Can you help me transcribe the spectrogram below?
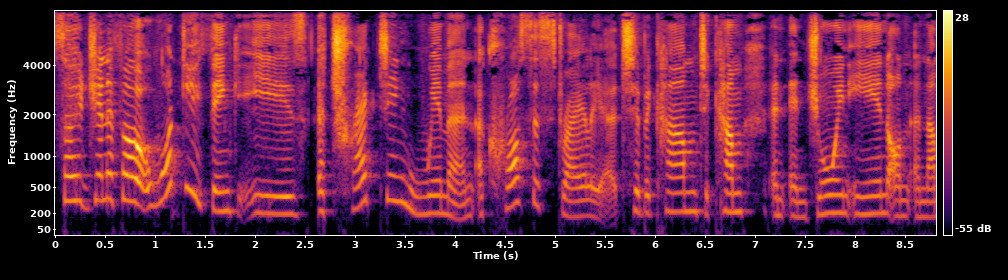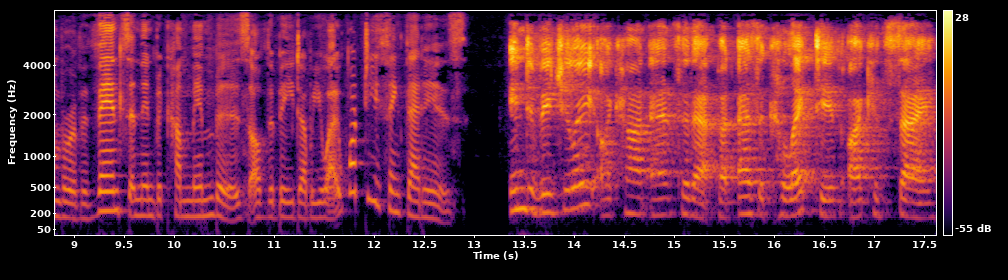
So, Jennifer, what do you think is attracting women across Australia to become, to come and, and join in on a number of events and then become members of the BWA? What do you think that is? Individually, I can't answer that, but as a collective, I could say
